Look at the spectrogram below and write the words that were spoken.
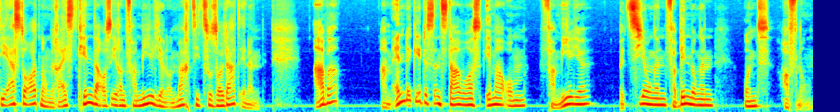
Die erste Ordnung reißt Kinder aus ihren Familien und macht sie zu Soldatinnen. Aber am Ende geht es in Star Wars immer um Familie, Beziehungen, Verbindungen und Hoffnung.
